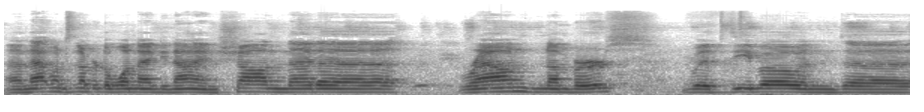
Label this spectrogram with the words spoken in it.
And that one's numbered to 199. Sean, that uh, round numbers with Deebo and uh,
